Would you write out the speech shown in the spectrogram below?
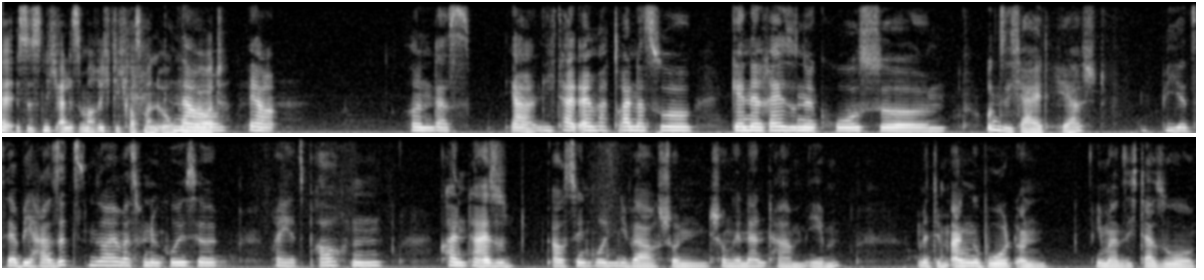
äh, es ist nicht alles immer richtig, was man irgendwo hört. Ja. Und das ja, liegt halt einfach dran, dass so generell so eine große Unsicherheit herrscht, wie jetzt der BH sitzen soll, was für eine Größe man jetzt brauchen könnte. Also aus den Gründen, die wir auch schon, schon genannt haben, eben. Mit dem Angebot und wie man sich da so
